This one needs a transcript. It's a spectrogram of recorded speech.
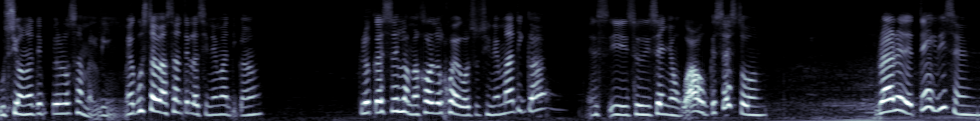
Fusión, no te pierdas a Merlin. Me gusta bastante la cinemática. Creo que eso es lo mejor del juego, su cinemática y su diseño. ¡Wow! ¿Qué es esto? Rare de Tech, dice.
